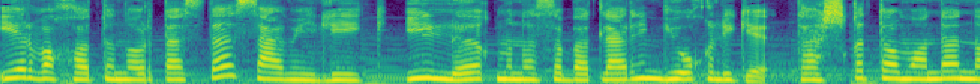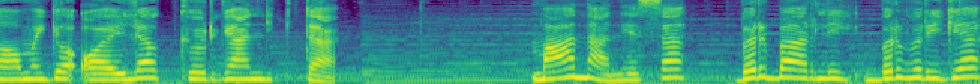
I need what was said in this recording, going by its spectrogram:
er va xotin o'rtasida samiylik iliq munosabatlarning yo'qligi tashqi tomondan nomiga oila ko'rganlikda. Ma'nan esa bir barlik bir biriga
